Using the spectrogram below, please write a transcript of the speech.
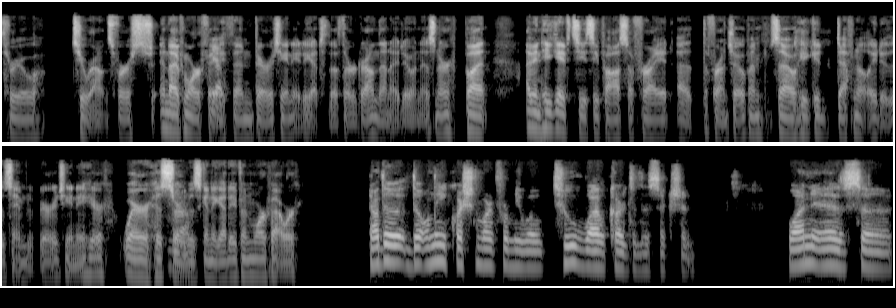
through two rounds first, and I have more faith yeah. in Berrettini to get to the third round than I do in Isner. But I mean, he gave Tsitsipas a fright at the French Open, so he could definitely do the same to Berrettini here, where his serve yeah. is going to get even more power. Now, the the only question mark for me, well, two wild cards in this section. One is uh,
